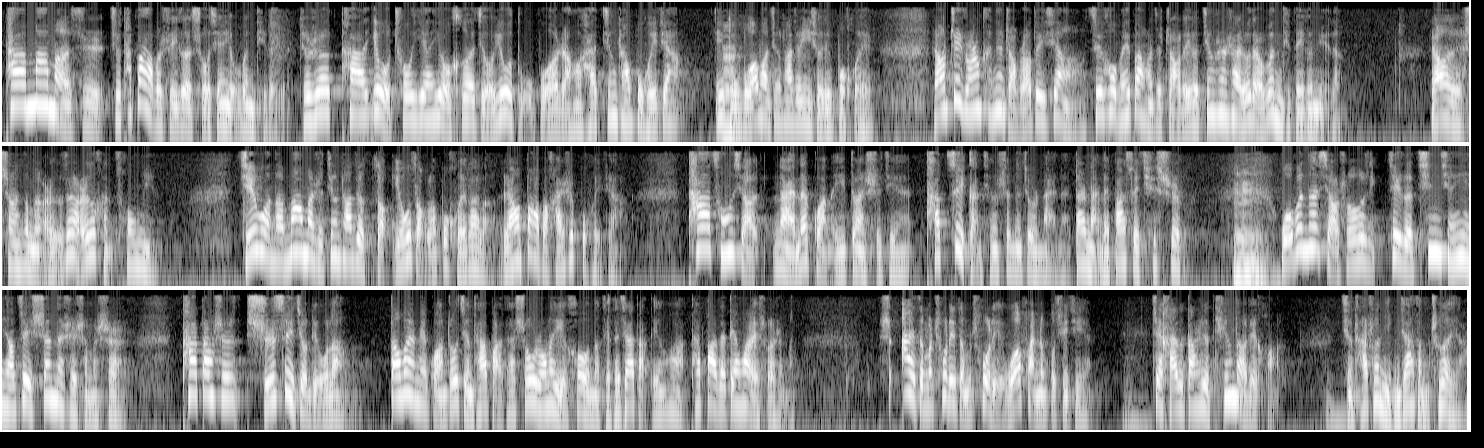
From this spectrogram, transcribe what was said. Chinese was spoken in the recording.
他妈妈是，就他爸爸是一个首先有问题的人，就是说他又抽烟又喝酒又赌博，然后还经常不回家。你赌博嘛，经常就一宿就不回。然后这种人肯定找不着对象，最后没办法就找了一个精神上有点问题的一个女的，然后生了这么个儿子。这儿子很聪明，结果呢，妈妈是经常就走游走了不回来了，然后爸爸还是不回家。他从小奶奶管了一段时间，他最感情深的就是奶奶，但是奶奶八岁去世了。嗯，我问他小时候这个亲情印象最深的是什么事儿？他当时十岁就流浪，到外面广州警察把他收容了以后呢，给他家打电话，他爸在电话里说什么？是爱怎么处理怎么处理，我反正不去接。这孩子当时就听到这话，警察说你们家怎么这样？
